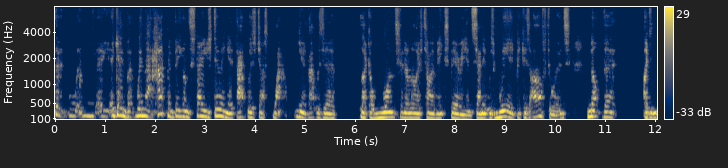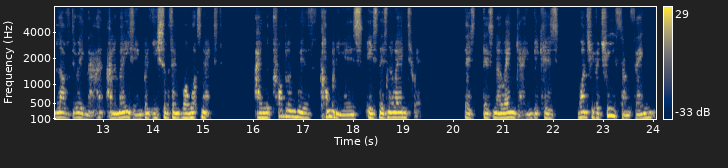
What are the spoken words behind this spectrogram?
the, again. But when that happened, being on stage doing it, that was just wow. You know, that was a like a once in a lifetime experience, and it was weird because afterwards, not that I didn't love doing that and amazing, but you sort of think, well, what's next? And the problem with comedy is is there's no end to it. There's there's no end game because once you've achieved something,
